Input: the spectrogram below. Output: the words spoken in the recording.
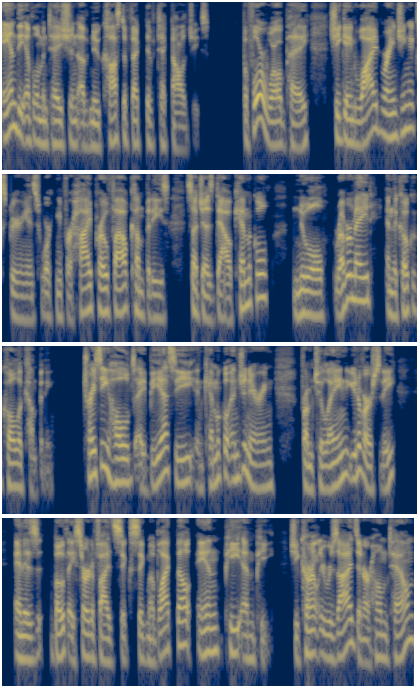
and the implementation of new cost effective technologies. Before WorldPay, she gained wide ranging experience working for high profile companies such as Dow Chemical, Newell Rubbermaid, and the Coca Cola Company. Tracy holds a BSE in chemical engineering from Tulane University and is both a certified Six Sigma Black Belt and PMP. She currently resides in her hometown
